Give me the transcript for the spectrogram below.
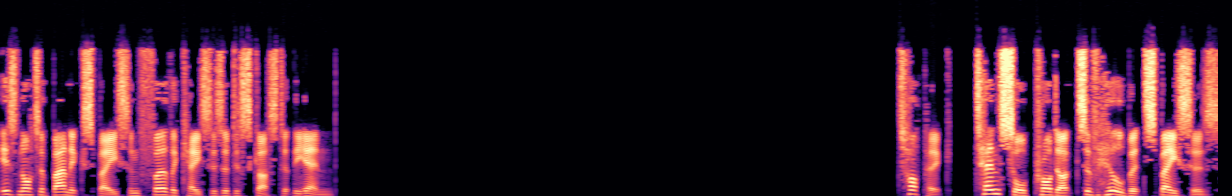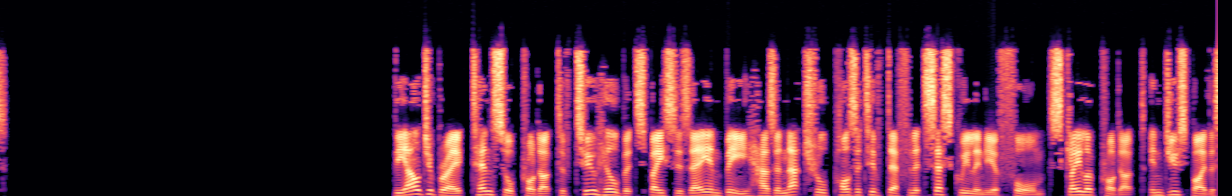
is not a Banach space and further cases are discussed at the end. Topic: Tensor products of Hilbert spaces. The algebraic tensor product of two Hilbert spaces A and B has a natural positive definite sesquilinear form scalar product induced by the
